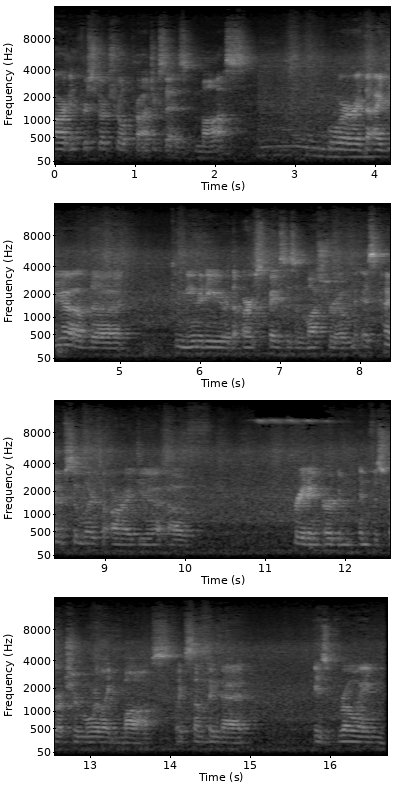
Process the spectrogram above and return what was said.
our infrastructural projects as moss, or the idea of the community or the art space as a mushroom is kind of similar to our idea of creating urban infrastructure more like moss, like something that is growing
